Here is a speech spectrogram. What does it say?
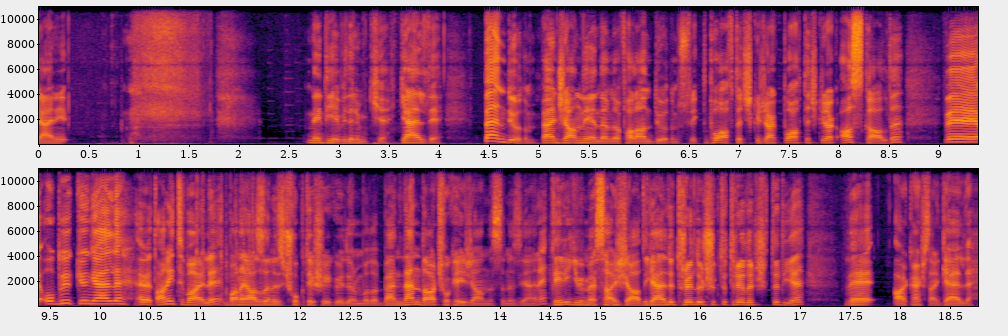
Yani ne diyebilirim ki? Geldi. Ben diyordum. Ben canlı yayınlarımda falan diyordum sürekli. Bu hafta çıkacak, bu hafta çıkacak. Az kaldı. Ve o büyük gün geldi. Evet an itibariyle bana yazdığınız çok teşekkür ediyorum bu da. Benden daha çok heyecanlısınız yani. Deli gibi mesaj yağdı. Geldi trailer çıktı, trailer çıktı diye. Ve arkadaşlar geldi.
